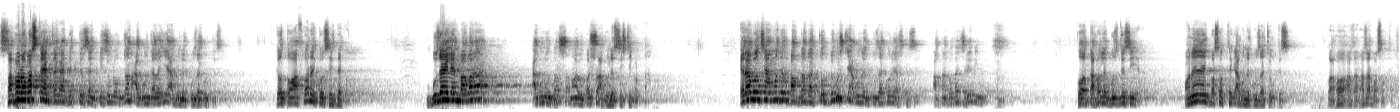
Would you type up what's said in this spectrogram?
সফর অবস্থায় এক জায়গায় দেখতেছেন, কিছু লোকজন আগুন জ্বালাইয়ে আগুনের পূজা করতেছে। কেউ তোয়াফ করে, কেউ সেজদা করে। বুঝাইলেন, বাবারা, আগুন উপাস্য নয়, উপাস্য আগুনের সৃষ্টিকর্তা। এরা বলছে, আমাদের বাপদাদা চোদ্দ গোষ্ঠী আগুনের পূজা করে আসতেছে। আপনার কথা ছেড়ে ক, তাহলে বুঝতেছি, অনেক বছর থেকে আগুনের পূজা চলতেছে। হ, হাজার হাজার বছর থেকে।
